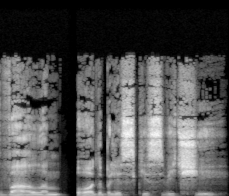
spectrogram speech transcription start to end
валом отблески свечи.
